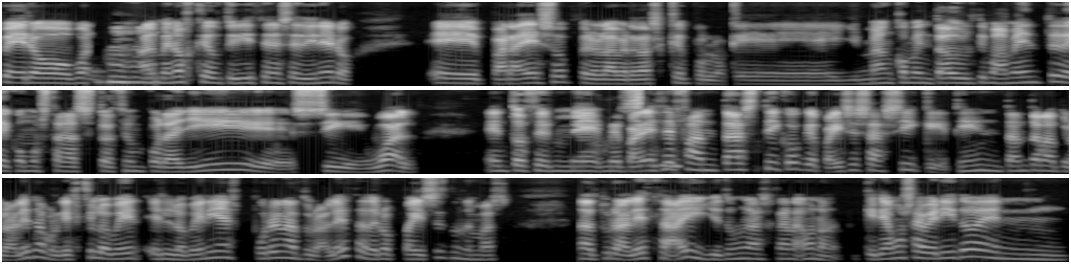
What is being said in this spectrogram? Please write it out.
Pero bueno, al menos que utilicen ese dinero eh, para eso, pero la verdad es que por lo que me han comentado últimamente de cómo está la situación por allí, eh, sigue igual. Entonces me, me parece Sí. fantástico que países así, que tienen tanta naturaleza, porque es que Esloven- Eslovenia es pura naturaleza, de los países donde más naturaleza hay. Yo tengo unas ganas, bueno, queríamos haber ido en,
